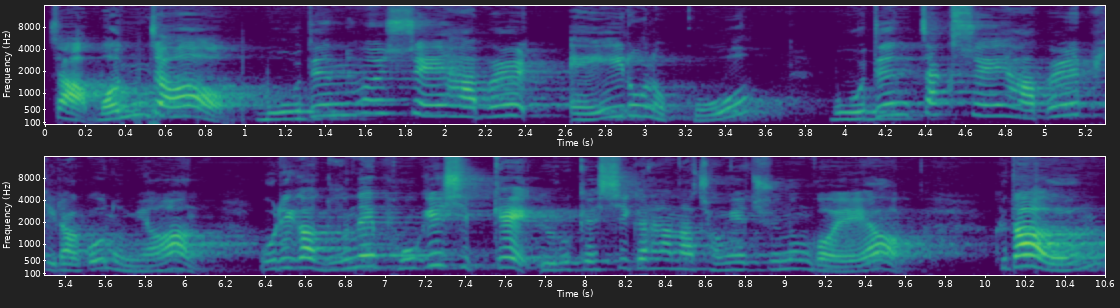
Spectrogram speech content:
자, 먼저 모든 홀수의 합을 A로 놓고 모든 짝수의 합을 B라고 놓으면 우리가 눈에 보기 쉽게 이렇게 식을 하나 정해주는 거예요. 그 다음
